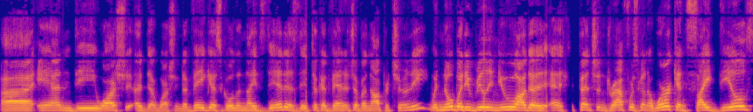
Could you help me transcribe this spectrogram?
uh, and the, Was- uh, the Washington Vegas Golden Knights did is they took advantage of an opportunity when nobody really knew how the expansion draft was going to work and side deals.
